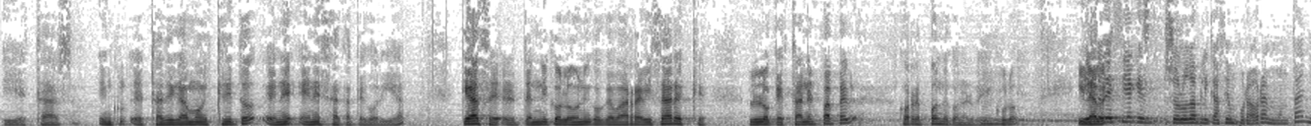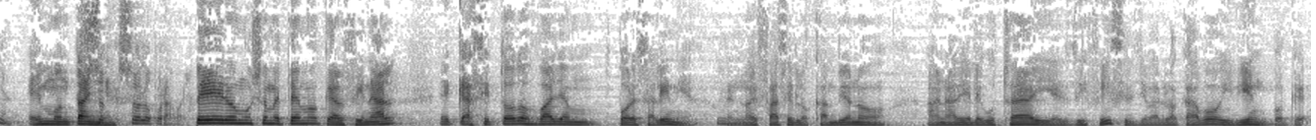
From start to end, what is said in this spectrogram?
y estás, estás digamos, inscrito en, e, en esa categoría. ¿Qué hace? El técnico lo único que va a revisar es que lo que está en el papel corresponde con el vehículo. Y, la... decía que es solo de aplicación por ahora en montaña. En montaña. solo por ahora. Pero mucho me temo que al final eh, casi todos vayan por esa línea. No es fácil, los cambios no a nadie le gusta y es difícil llevarlo a cabo y bien, porque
